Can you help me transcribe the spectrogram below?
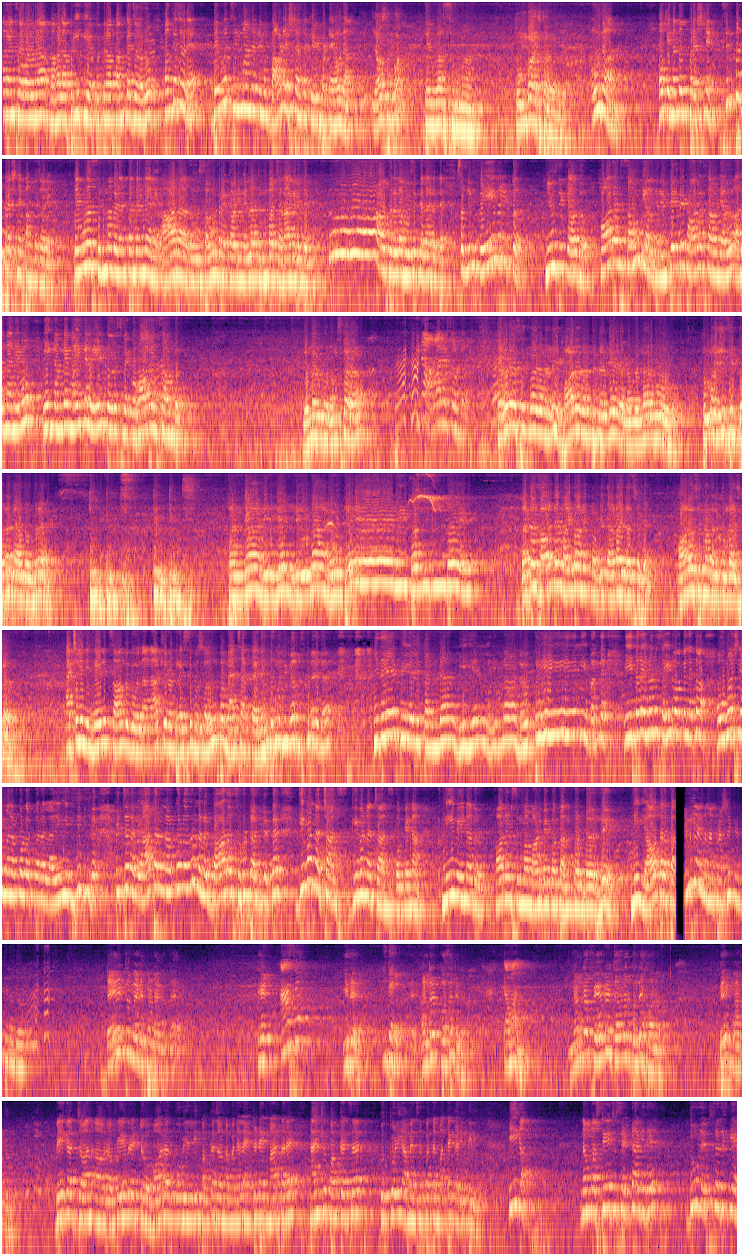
Narayan sir ಅವರ ಬಹಳ ಪ್ರೀತಿಯ ಪುತ್ರ ಪಂಕಜ್ ಅವರು ಪಂಕಜ್ ಅವರೇ ದೆವ್ವದ ಸಿನಿಮಾ ಅಂದ್ರೆ ನಿಮಗೆ ಬಹಳ ಇಷ್ಟ ಅಂತ ಕೇಳ್ಪಟ್ಟೆ ಹೌದಾ ಯಾವ ಸಿನಿಮಾ ದೆವ್ವ ಸಿನಿಮಾ ತುಂಬಾ ಇಷ್ಟ ನನಗೆ ಹೌದಾ ಓಕೆ ನನ್ನೊಂದು ಪ್ರಶ್ನೆ ಸಿಂಪಲ್ ಪ್ರಶ್ನೆ ಪಂಕಜ್ ಅವರೇ ದೆವ್ವ ಸಿನಿಮಾಗಳಂತಂದ್ರೆ ಅಲ್ಲಿ ಆರ್ ಆರು ಸೌಂಡ್ ರೆಕಾರ್ಡಿಂಗ್ ಎಲ್ಲ ತುಂಬಾ ಚೆನ್ನಾಗಿರುತ್ತೆ ಆ ಥರ ಎಲ್ಲ ಮ್ಯೂಸಿಕ್ ಎಲ್ಲ ಇರುತ್ತೆ ಸೊ ನಿಮ್ ಫೇವ್ರೆಟ್ ಮ್ಯೂಸಿಕ್ ಯಾವುದು? ಹಾರರ್ ಸೌಂಡ್ ಯಾವುದು? ನಿಮ್ ಫೇವ್ರೆಟ್ ಹಾರರ್ ಸೌಂಡ್ ಯಾವುದು? ಅದನ್ನ ನೀವು ಈಗ ನಮ್ಗೆ ಮೈಕಲ್ಲಿ ಹೇಳಿ ತೋರಿಸ್ಬೇಕು ಹಾರರ್ ಸೌಂಡ್ ಎಲ್ಲರಿಗೂ ನಮಸ್ಕಾರ. ಹಾರರ್ ಸೌಂಡ್ ಕನ್ನಡ ಸಿನಿಮಾಗಳಲ್ಲಿ ಹಾರರ್ ಅಂತಿದ್ದಂಗೆ ನಮ್ಮೆಲ್ಲರಿಗೂ ತುಂಬಾ ಈಸಿ ಬರೋದು ಯಾವುದು ಅಂದ್ರೆ. ತಂಗಾಳಿಯಲ್ಲಿ ನಾನು that is all time iconic ನಮಗೆ ಕನ್ನಡ ಇಂಡಸ್ಟ್ರಿಗೆ. ಆರೋ ಸಿನಿಮಾ ನನಗೆ ತುಂಬಾ ಇಷ್ಟ ಇದೆ. ಆಕ್ಚುಲಿ ನೀವು ಹೇಳಿದ ಸಾಂಗ್ಗೂ ನಾನು ಹಾಕಿರೋ ಡ್ರೆಸ್ಗೂ ಸ್ವಲ್ಪ ಮ್ಯಾಚ್ ಆಗ್ತಾ ಇದೆ ಅಂತ ನನಗೆ ಅನಿಸ್ತಾ ಇದೆ. ಇದೇ ಫೀಲಲ್ಲಿ ತಂಗಾಳಿಯಲ್ಲಿ ನಾನು ತೇಲಿ ಬಂದೆ. ಈ ಥರ ಏನಾದರೂ ಸೈಡ್ ವಾಕಲ್ಲಿ ಅಥವಾ ಉಮಾಶ್ರೀ ಅಮ್ಮ ನಡ್ಕೊಂಡು ಹೋಗ್ತಾರಲ್ಲ ಹಿಂಗೆ ಪಿಕ್ಚರಲ್ಲಿ ಆ ಥರ ನಡ್ಕೊಂಡು ಹೋದ್ರೂ ನನಗೆ ಭಾಳ ಸೂಟ್ ಆಗುತ್ತೆ. Given a chance given a chance ಓಕೆನಾ ನೀವೇನಾದರೂ ಹಾರರ್ ಸಿನಿಮಾ ಮಾಡಬೇಕು ಅಂತ ಅನ್ಕೊಂಡ್ರೆ ನೀವು ಯಾವ ತರ ನಿಮ್ಗೆ ಅಲ್ವಾ ನಾನು ಪ್ರಶ್ನೆ ಕೇಳ್ತಿರೋದು? ಡೈರೆಕ್ಟರ್ ಮೇಲೆ ಡಿಪೆಂಡ್ ಆಗುತ್ತೆ. ಆಸೆ? ಇದೆ. ಇದೆ. ಹಂಡ್ರೆಡ್ ಪರ್ಸೆಂಟ್ ಇದೆ. ಕಮಾನ್ ನನ್ನ ಫೇವ್ರೆಟ್ ಜಾನರ್ ಬಂದೆ ಹಾರರ್ ಬೇಗ ಮಾಡ್ತೀನಿ. ಬೇಗ ಜಾನ್ ಅವರ ಫೇವ್ರೆಟ್ ಹಾರರ್ ಮೂವಿಯಲ್ಲಿ ಪಂಕಜ್ ಅವ್ರು ನಮ್ಮನ್ನೆಲ್ಲ ಎಂಟರ್ಟೈನ್ ಮಾಡ್ತಾರೆ. ಥ್ಯಾಂಕ್ ಯು ಪಂಕಜ್ ಸರ್ ಕುತ್ಕೊಳ್ಳಿ ಆಮೇಲೆ ಸ್ವಲ್ಪ ಹೊತ್ತಲ್ಲಿ ಮತ್ತೆ ಕರಿತೀವಿ. ಈಗ ನಮ್ಮ ಸ್ಟೇಜ್ ಸೆಟ್ ಆಗಿದೆ ಧೂಳು ಎಪ್ಸೋದಕ್ಕೆ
